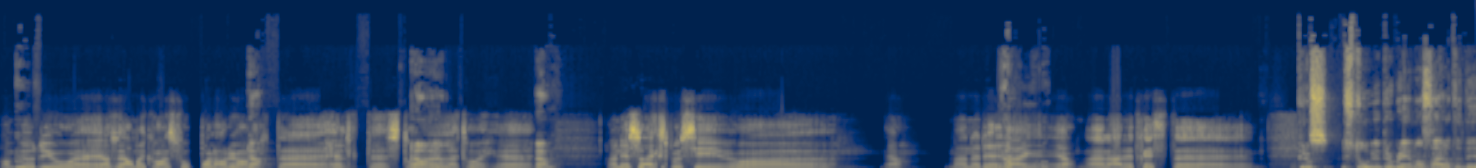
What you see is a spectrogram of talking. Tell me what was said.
han burde jo Altså, amerikansk fotball hadde jo han Ja. vært helt helt ja, ja. tror jeg. Ja. Han er så eksplosiv og Ja. Men det, Ja. nei, ja. Nei, det er trist. det Pro store problemet hans er at det,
